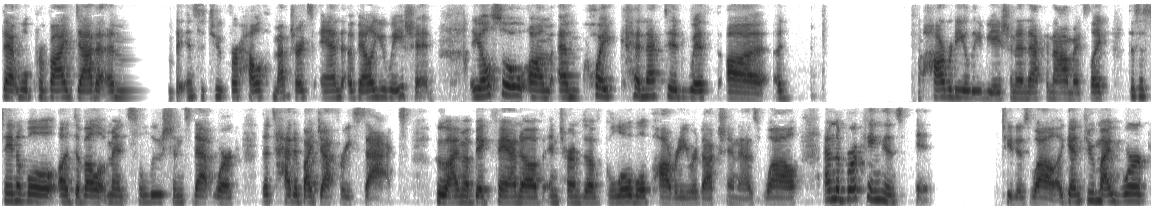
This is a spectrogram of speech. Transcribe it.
that will provide data and the Institute for Health Metrics and Evaluation. I also um, am quite connected with uh, poverty alleviation and economics, like the Sustainable uh, Development Solutions Network that's headed by Jeffrey Sachs, who I'm a big fan of in terms of global poverty reduction as well, and the Brookings As well. Again, through my work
